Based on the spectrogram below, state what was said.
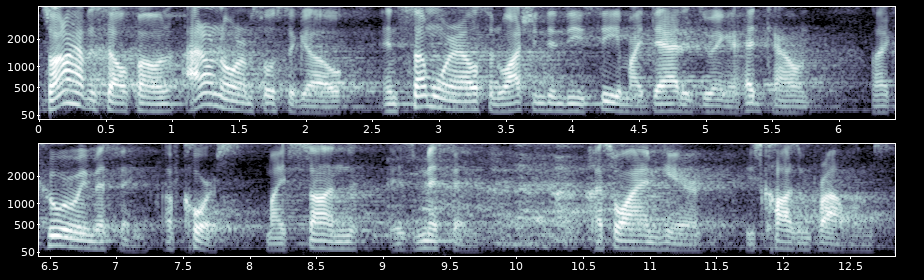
So I don't have a cell phone. I don't know where I'm supposed to go. And somewhere else in Washington, D.C., my dad is doing a head count. Like, who are we missing? Of course, my son is missing. That's why I'm here. He's causing problems.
